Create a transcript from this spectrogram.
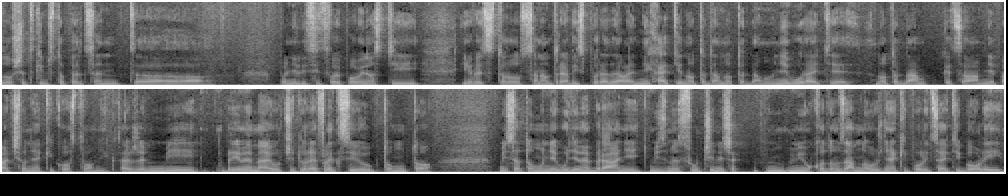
so všetkým 100% uh, plnili si svoje povinnosti, je vec, ktorou sa nám treba vysporiadať, ale nechajte Notre Dame Notre Dame. Nebúrajte Notre Dame, keď sa vám nepáčil nejaký kostolník. Takže my príjmeme aj určitú reflexiu k tomuto my sa tomu nebudeme brániť, my sme súčinní, však mimochodom za mnou už nejakí policajti boli.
